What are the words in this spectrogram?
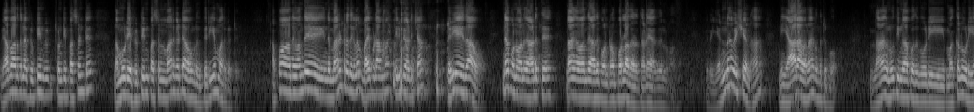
வியாபாரத்தில் ஃபிஃப்டீன் டுவெண்ட்டி பர்சன்ட்டு நம்முடைய ஃபிஃப்டீன் பர்சன்ட் மார்க்கெட்டு அவங்களுக்கு பெரிய மார்க்கெட்டு அப்போ அது வந்து இந்த மிரட்டுறதுக்கெல்லாம் பயப்படாமல் திருப்பி அடித்தா பெரிய இதாகும். என்ன பண்ணுவானுங்க அடுத்து? நாங்கள் வந்து அது பண்ணுறோம் பொருளாதார தடையாதுன்னுவாங்க இப்போ என்ன விஷயம்னா நீ யாராக வேணால் இருந்துட்டு போ. நாங்கள் நூற்றி நாற்பது கோடி மக்களுடைய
